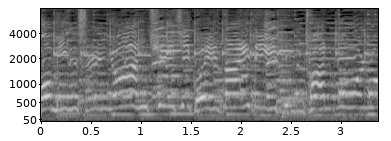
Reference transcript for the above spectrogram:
我命是冤屈，其鬼在地平川不如。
